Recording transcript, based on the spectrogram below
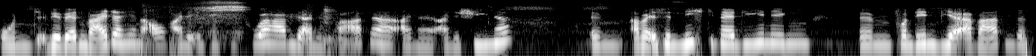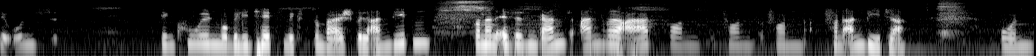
Und wir werden weiterhin auch eine Infrastruktur haben, wie eine Straße, eine, eine Schiene. Aber es sind nicht mehr diejenigen, von denen wir erwarten, dass sie uns den coolen Mobilitätsmix zum Beispiel anbieten, sondern es ist eine ganz andere Art von, von, von, von Anbieter. Und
